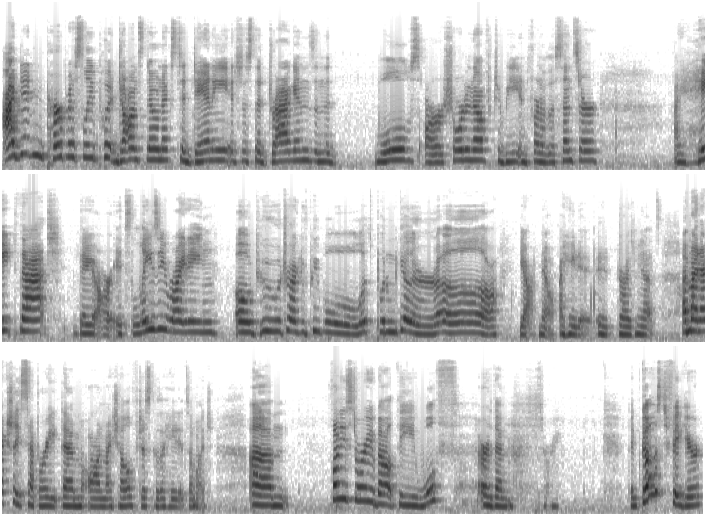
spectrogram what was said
I didn't purposely put Jon Snow next to Danny. It's just the dragons and the wolves are short enough to be in front of the sensor. I hate that. They are, it's lazy writing oh, two attractive people, let's put them together. Uh, yeah, no, I hate it. It drives me nuts. I might actually separate them on my shelf just because I hate it so much. Um, funny story about the wolf, or the, sorry, the ghost figure.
